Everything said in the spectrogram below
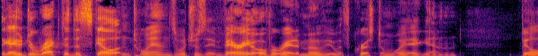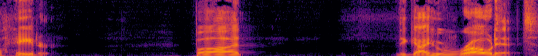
the guy who directed the Skeleton Twins, which was a very overrated movie with Kristen Wiig and Bill Hader. But the guy who wrote it,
